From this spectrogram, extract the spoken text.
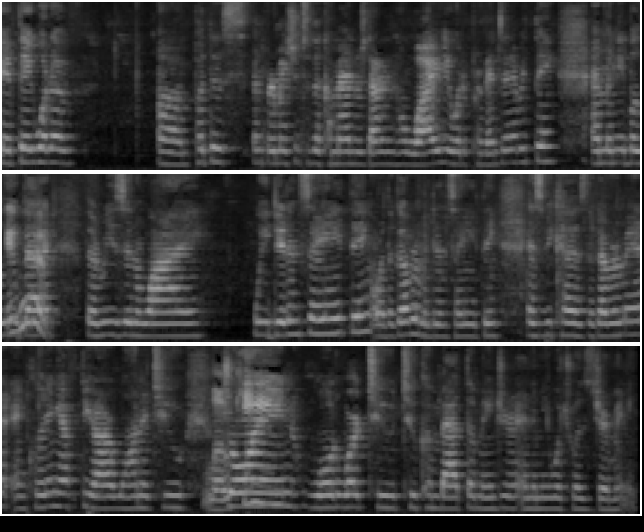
if they would have um, put this information to the commanders down in Hawaii, it would have prevented everything. And many believe that the reason why we didn't say anything or the government didn't say anything is because the government, including FDR, wanted to Low join key. World War II to combat the major enemy, which was Germany.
